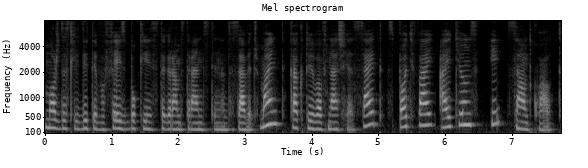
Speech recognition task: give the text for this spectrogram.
може да следите във Facebook и Instagram страниците на The Savage Mind, както и в нашия сайт, Spotify, iTunes и SoundCloud.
